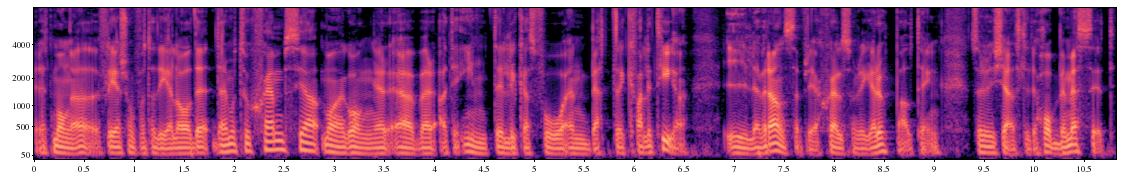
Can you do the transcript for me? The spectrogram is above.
rätt många fler som får ta del av det. Däremot så skäms jag många gånger över att jag inte lyckas få en bättre kvalitet i leveransen. För det är jag själv som riggar upp allting. Så det känns lite hobbymässigt.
